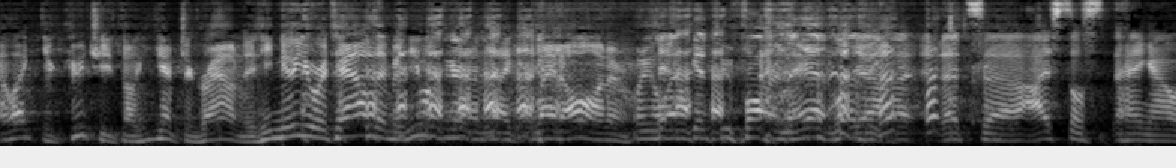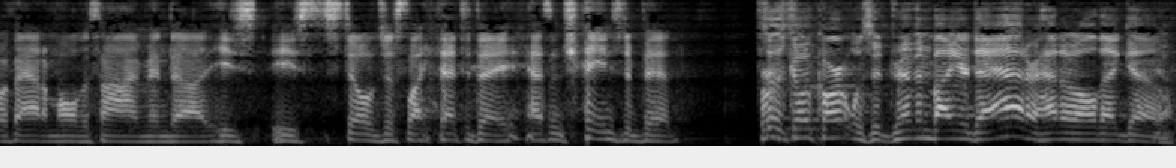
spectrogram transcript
I liked your coochie, though. He kept you grounded. He knew you were talented, but he wasn't going to, like, let on. Or, Well, let him get too far in the head, was yeah, I, that's. Uh, I still hang out with Adam all the time, and uh, he's he's still just like that today. Hasn't changed a bit. First go kart, was it driven by your dad, or how did all that go?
